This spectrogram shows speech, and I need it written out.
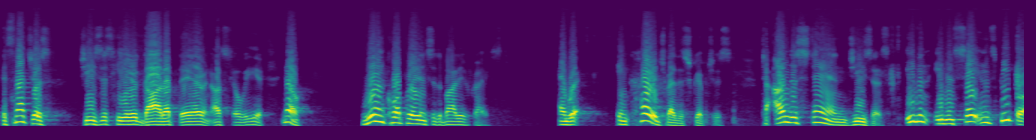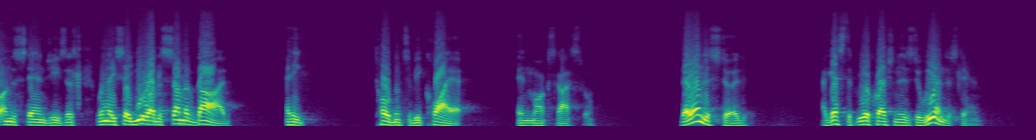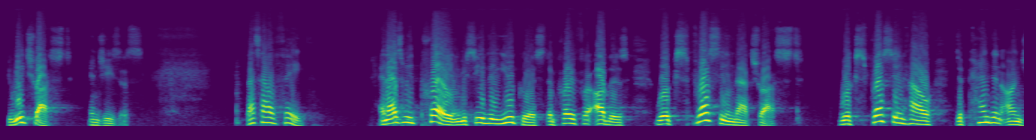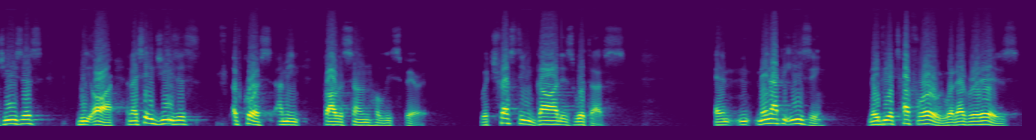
It's not just Jesus here, God up there, and us over here. No, we're incorporated into the body of Christ. And we're encouraged by the scriptures to understand Jesus. Even, even Satan's people understand Jesus when they say, You are the Son of God. And he told them to be quiet in Mark's gospel. They understood. I guess the real question is do we understand? Do we trust in Jesus? That's our faith. And as we pray and receive the Eucharist and pray for others, we're expressing that trust. We're expressing how dependent on Jesus we are. And I say Jesus, of course, I mean Father, Son, Holy Spirit. We're trusting God is with us. And it may not be easy, may be a tough road, whatever it is.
